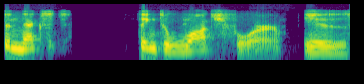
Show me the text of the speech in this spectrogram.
the next thing to watch for is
